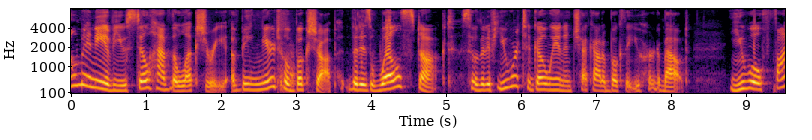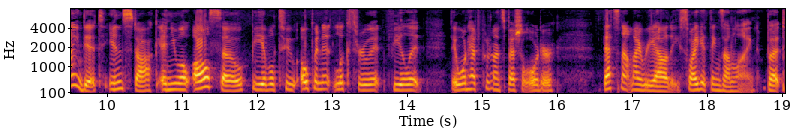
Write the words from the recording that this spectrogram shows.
How many of you still have the luxury of being near to a bookshop that is well stocked so that if you were to go in and check out a book that you heard about, you will find it in stock and you will also be able to open it, look through it, feel it. They won't have to put it on special order. That's not my reality, so I get things online. But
